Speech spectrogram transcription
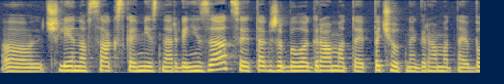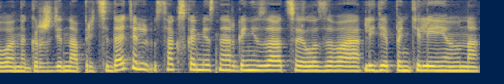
э, членов Сакской местной организации. Также была грамота, почетная грамота, была награждена председатель Сакской местной организации Лозовая Лидия Пантелеевна.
